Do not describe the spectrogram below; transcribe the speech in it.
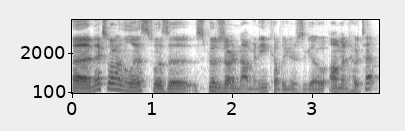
Uh, next one on the list was a Spiel des Jahres nominee a couple years ago, Imhotep.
